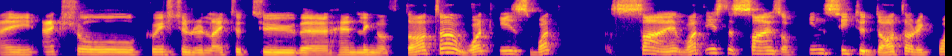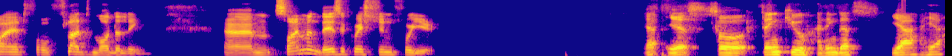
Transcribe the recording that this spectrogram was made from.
a actual question related to the handling of data. What is what size, what is the size of in situ data required for flood modeling? Um, Simon, there's a question for you. Yeah, yes. So thank you. I think that's yeah, yeah,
